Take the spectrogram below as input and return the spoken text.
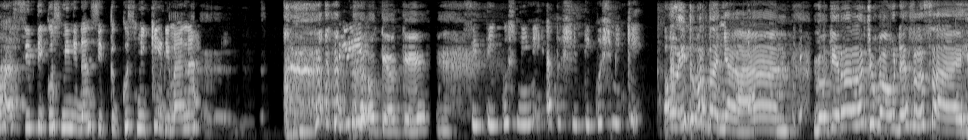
bahas si tikus mini dan si tikus Miki di mana? Oke oke. si tikus mini atau si tikus Miki? Oh itu pertanyaan. Gue kira lo cuma udah selesai.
